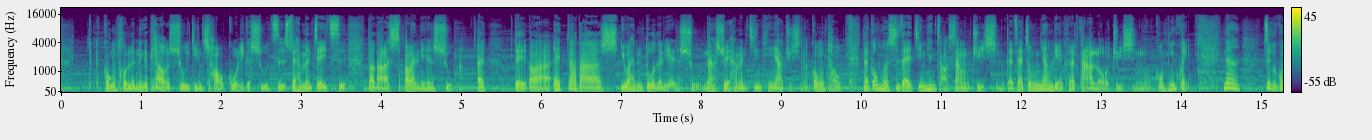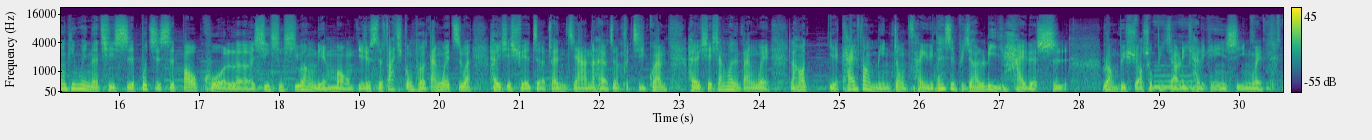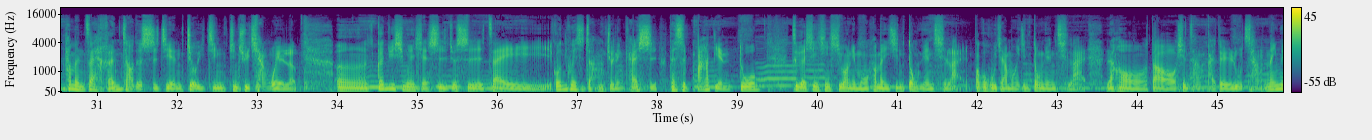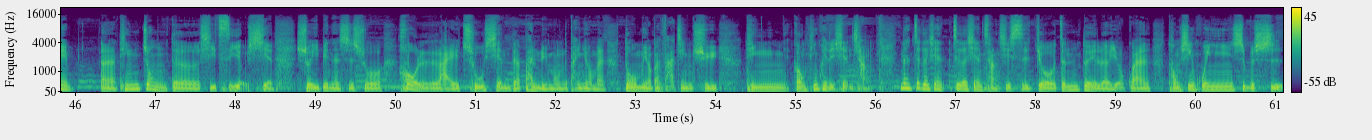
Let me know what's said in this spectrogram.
公投的那个票数已经超过了一个数字，所以他们这一次到达了十八万联署嘛，哎，对，到达哎到达了一万多的联署，那所以他们今天要举行的公投，那公投是在今天早上举行的，在中央联合大楼举行公听会。那这个公听会呢，其实不只是包括了信心希望联盟，也就是发起公投的单位之外，还有一些学者专家，那还有政府机关，还有一些相关的单位，然后也开放民众参与。但是比较厉害的是。让必须要说比较厉害的原因，是因为他们在很早的时间就已经进去抢位了。呃，根据新闻显示，就是在公听会是早上九点开始，但是八点多，这个信心希望联盟他们已经动员起来，包括胡家盟已经动员起来，然后到现场排队入场。那因为呃，听众的席次有限，所以变成是说，后来出现的伴侣盟的朋友们都没有办法进去听公听会的现场。那这个现这个现场其实就针对了有关同性婚姻是不是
